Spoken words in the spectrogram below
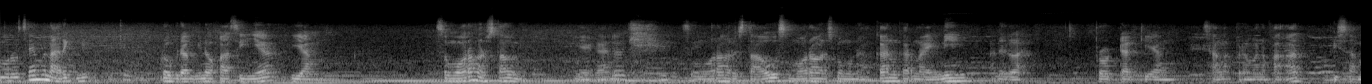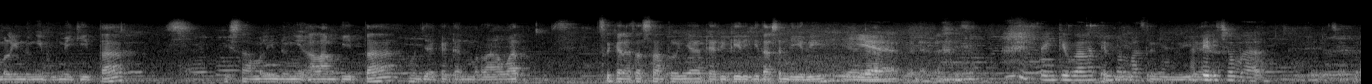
menurut saya menarik nih program inovasinya yang semua orang harus tahu nih ya kan Oke. semua orang harus tahu semua orang harus menggunakan karena ini adalah produk yang sangat bermanfaat bisa melindungi bumi kita bisa melindungi alam kita menjaga dan merawat segala sesuatunya dari diri kita sendiri ya Iya, kan? benar. Thank you banget informasinya. Gitu, Nanti iya. dicoba lah. Nanti dicoba.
